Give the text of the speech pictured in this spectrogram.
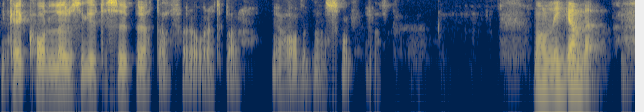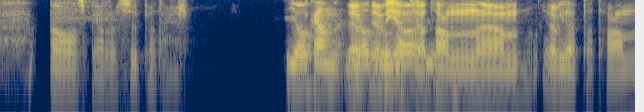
vi kan ju kolla hur det såg ut i Superettan förra året bara. Jag har väl någon sån. Någon liggande. Ja, spelar i Superettan kanske. Jag kan... Jag, jag, tror- vet ju jag- att han, ehm, jag vet att han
